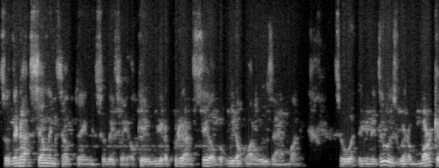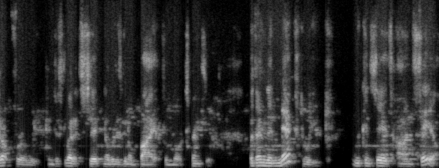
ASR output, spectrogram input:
So they're not selling something, so they say, okay, we got to put it on sale, but we don't want to lose any money. So what they're going to do is we're going to mark it up for a week and just let it sit. Nobody's going to buy it for more expensive. But then the next week, we can say it's on sale.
